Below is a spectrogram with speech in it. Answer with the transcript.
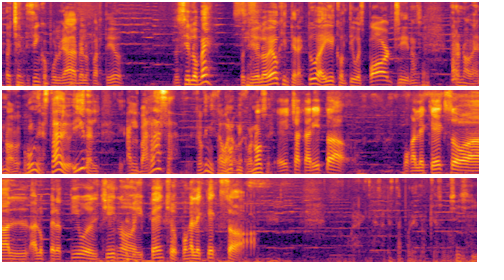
Todo. 85 pulgadas ve los partidos. Sí lo ve. Porque yo lo veo que interactúa ahí contigo Sports y no sé. Pero no, ve- no, un estadio, ir al, al Barraza. Creo que ni, bueno, ni bueno. conoce. Eh, Chacarita, póngale queso al, al operativo del chino y Pencho, póngale queso. Está poniendo queso. Sí, sí,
